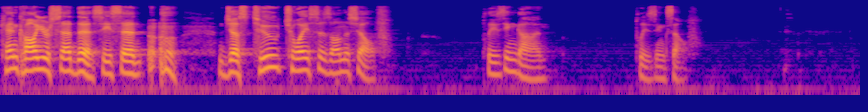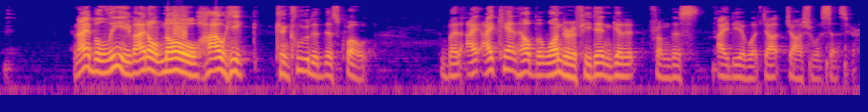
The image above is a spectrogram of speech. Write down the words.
Ken Collier said this. He said, "Just two choices on the shelf: pleasing God, pleasing self." And I believe, I don't know how he concluded this quote, but I, I can't help but wonder if he didn't get it from this idea of what jo- Joshua says here.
